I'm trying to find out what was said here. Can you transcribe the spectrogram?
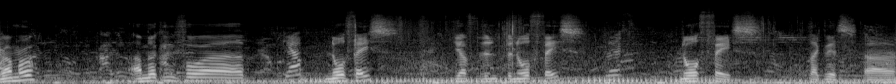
Ramro? I'm looking for a North Face. Do you have the, the North Face? North Face. Like this. Uh,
